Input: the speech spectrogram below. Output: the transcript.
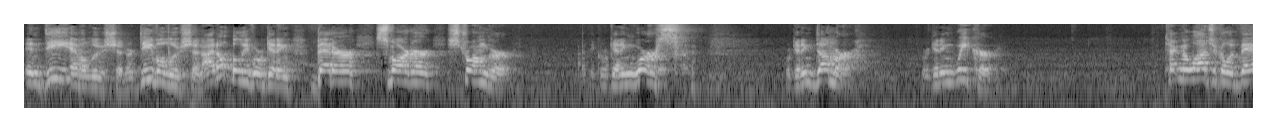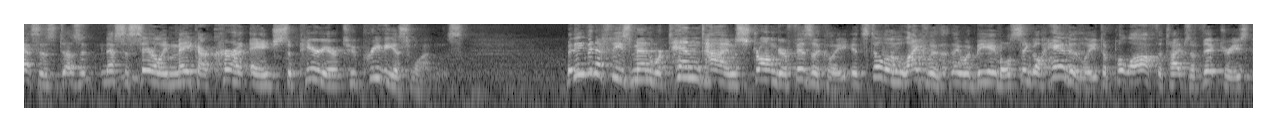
in de evolution or devolution. I don't believe we're getting better, smarter, stronger. I think we're getting worse. We're getting dumber. We're getting weaker. Technological advances doesn't necessarily make our current age superior to previous ones. But even if these men were 10 times stronger physically, it's still unlikely that they would be able single handedly to pull off the types of victories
